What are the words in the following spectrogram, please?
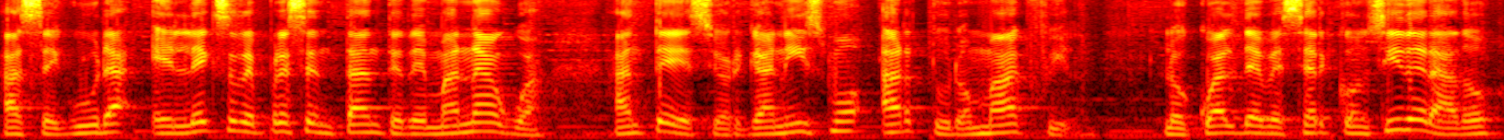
asegura el ex representante de Managua ante ese organismo Arturo Macfield lo cual debe ser considerado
